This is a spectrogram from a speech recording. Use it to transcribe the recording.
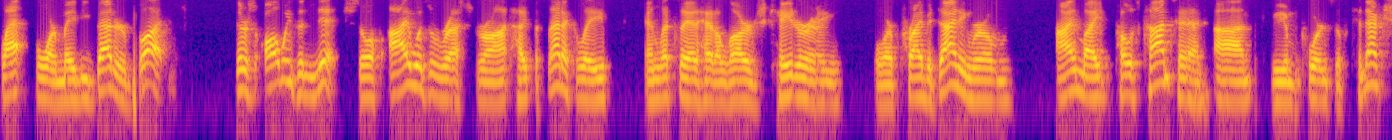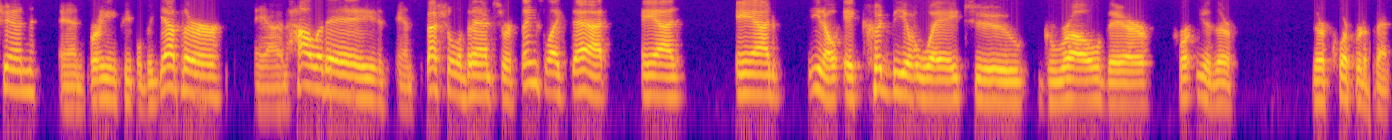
platform may be better, but there's always a niche. So if I was a restaurant, hypothetically, and let's say I had a large catering or private dining room, I might post content on the importance of connection and bringing people together and holidays and special events or things like that and and you know it could be a way to grow their you know their their corporate event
